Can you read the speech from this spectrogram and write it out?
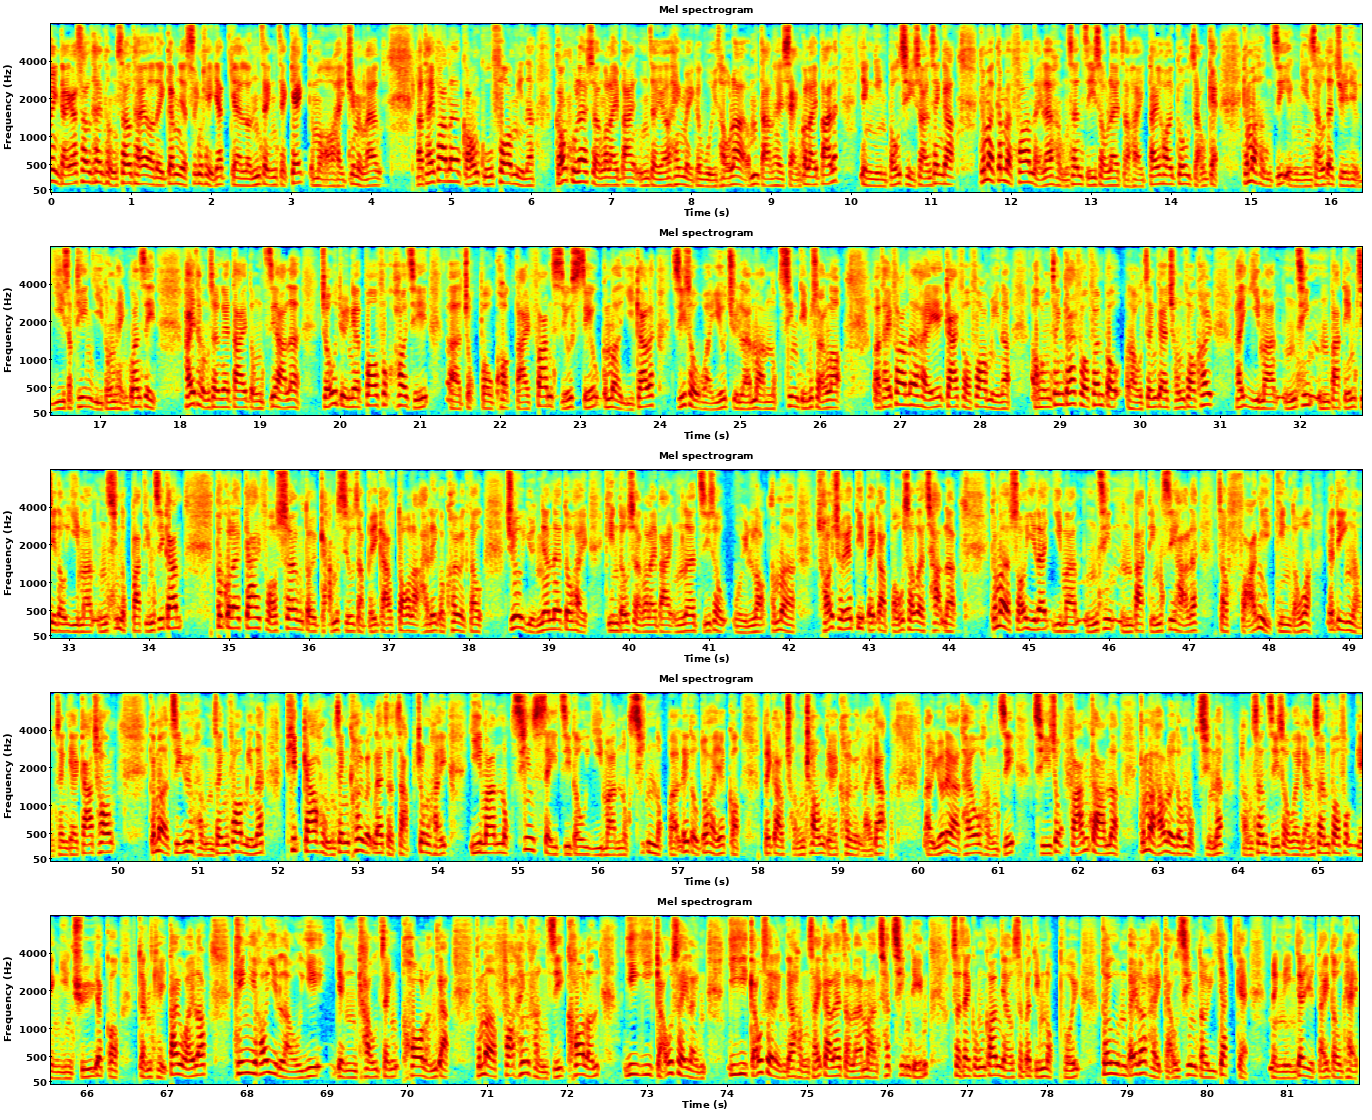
歡迎大家收聽同收睇我哋今日星期一嘅論證直擊，咁我係朱明亮。嗱，睇翻咧港股方面啊，港股咧上個禮拜五就有輕微嘅回吐啦，咁但係成個禮拜咧仍然保持上升噶。咁啊，今日翻嚟咧，恒生指數咧就係低開高走嘅，咁啊，恒指仍然守得住條二十天移動平均線。喺騰訊嘅帶動之下咧，早段嘅波幅開始誒逐步擴大翻少少，咁啊，而家咧指數圍繞住兩萬六千點上落。嗱，睇翻咧喺街貨方面啊，紅證街貨分佈。牛證嘅重貨區喺二萬五千五百點至到二萬五千六百點之間，不過咧街貨相對減少就比較多啦喺呢個區域度，主要原因咧都係見到上個禮拜五咧指數回落，咁啊採取一啲比較保守嘅策略，咁啊所以咧二萬五千五百點之下咧就反而見到啊一啲牛證嘅加倉，咁啊至於紅證方面咧，貼價紅證區域咧就集中喺二萬六千四至到二萬六千六啊，呢度都係一個比較重倉嘅區域嚟㗎。嗱，如果你話睇好恒指持續反彈啊，咁啊考慮到目前呢恒生指數嘅引伸波幅仍然處於一個近期低位啦，建議可以留意認購證 call 輪㗎。咁啊，發興恒指 call 輪二二九四零二二九四零嘅行使價呢就兩萬七千點，實際槓桿有十一點六倍，兌換比率係九千對一嘅，明年一月底到期。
